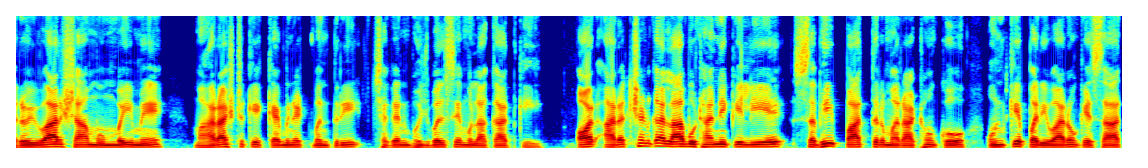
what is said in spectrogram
रविवार शाम मुंबई में महाराष्ट्र के कैबिनेट मंत्री छगन भुजबल से मुलाकात की और आरक्षण का लाभ उठाने के लिए सभी पात्र मराठों को उनके परिवारों के साथ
